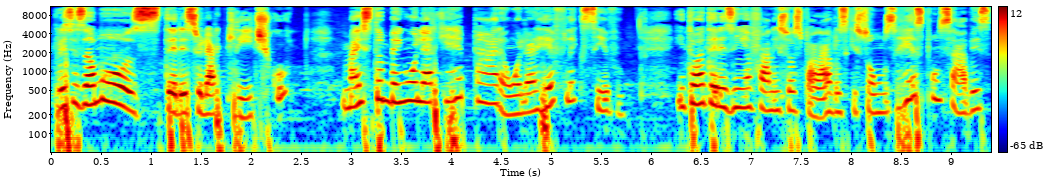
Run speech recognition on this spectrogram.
Precisamos ter esse olhar crítico, mas também um olhar que repara, um olhar reflexivo. Então a Terezinha fala em suas palavras que somos responsáveis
